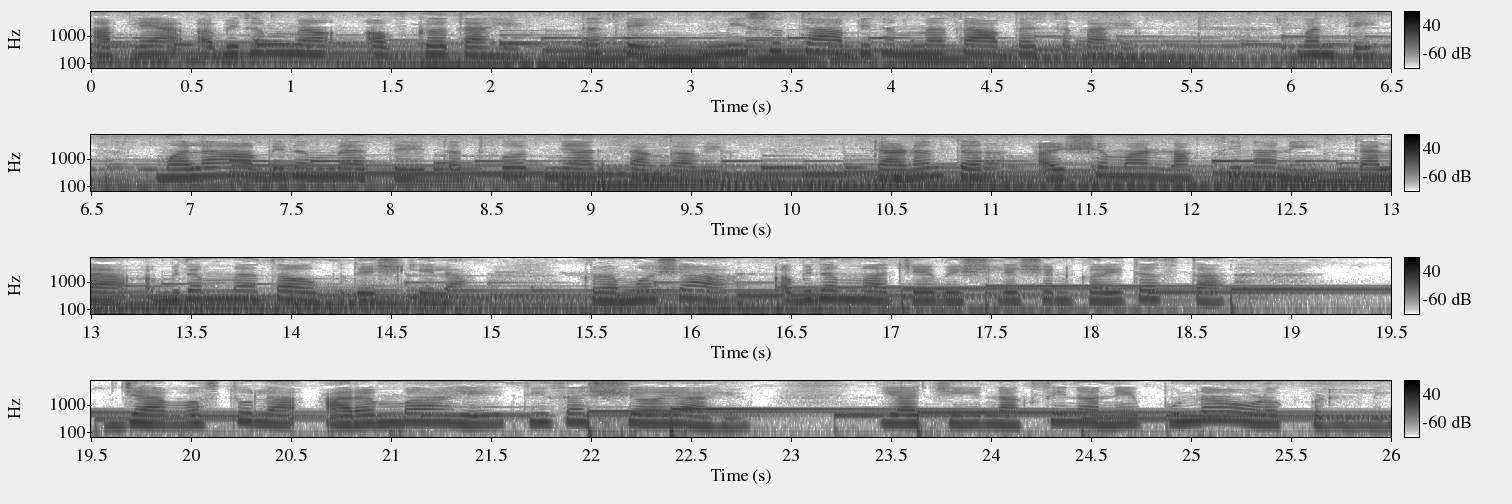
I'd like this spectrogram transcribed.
आपल्या अभिधम्य अवगत आहे. तसे मी सुद्धा अभिधम्याचा अभ्यासक आहे. म्हणते मला अभिधम्याचे तत्वज्ञान सांगावे. त्यानंतर आयुष्यमान नागसेनाने त्याला अभिधम्याचा उपदेश केला. क्रमशः अभिधम्माचे विश्लेषण करीत असता ज्या वस्तूला आरंभ आहे तिचा क्षय आहे याची नागसेनाने पुन्हा ओळख पडली.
